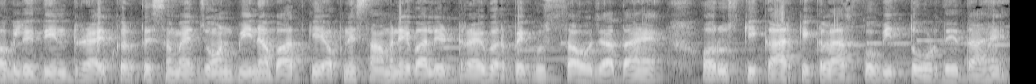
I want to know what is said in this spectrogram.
अगले दिन ड्राइव करते समय जॉन बिना बात के अपने सामने वाले ड्राइवर पे गुस्सा हो जाता है और उसकी कार के ग्लास को भी तोड़ देता है।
